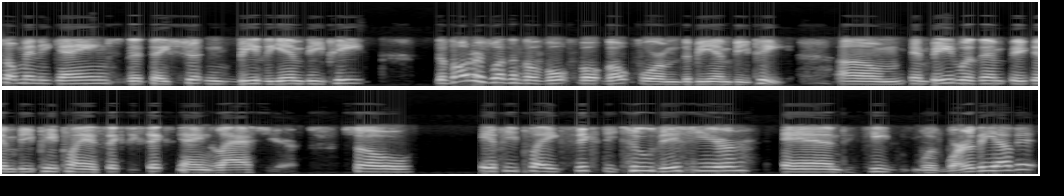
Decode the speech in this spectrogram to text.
so many games that they shouldn't be the MVP, the voters wasn't going to vote, vote, vote for him to be MVP. Um, Embiid was MVP playing 66 games last year. So if he played 62 this year and he was worthy of it,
